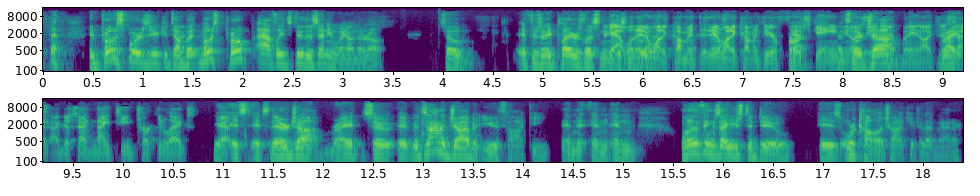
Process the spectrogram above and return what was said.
In pro sports, you can tell, right. but most pro athletes do this anyway on their own. So if there's any players listening, yeah, well, they don't that. want to come into they don't want to come into your first yeah, game. It's you know, their job. There, you know, like right. Had, I just had 19 turkey legs. Yeah, yeah, it's it's their job, right? So if it's not a job at youth hockey, and and and one of the things I used to do is, or college hockey for that matter,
